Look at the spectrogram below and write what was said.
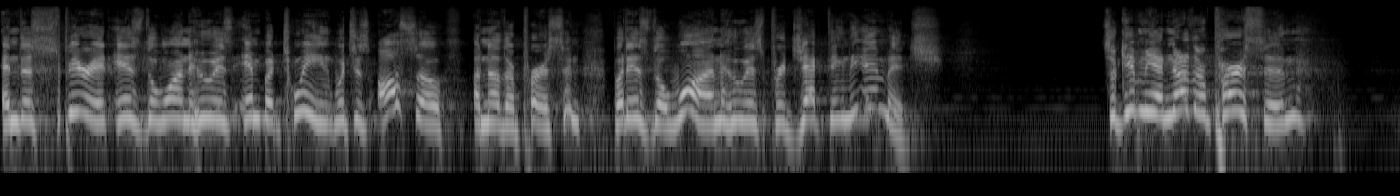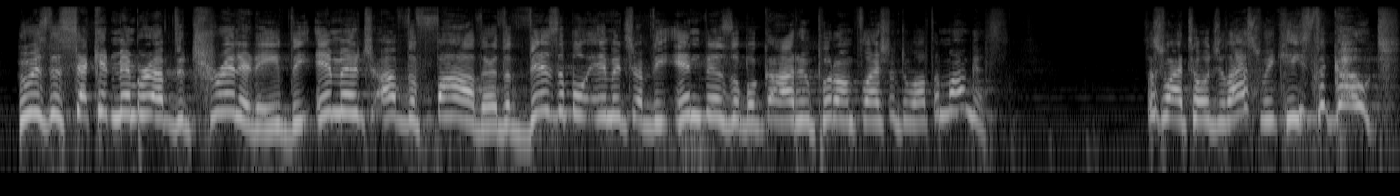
and the Spirit is the one who is in between, which is also another person, but is the one who is projecting the image. So give me another person who is the second member of the Trinity, the image of the Father, the visible image of the invisible God who put on flesh and dwelt among us. That's why I told you last week, he's the GOAT.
